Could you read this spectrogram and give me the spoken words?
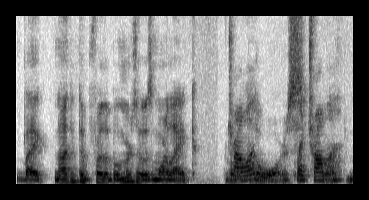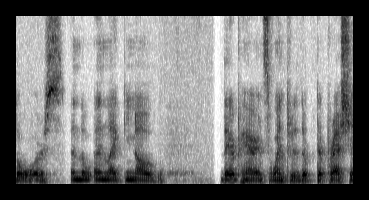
Like no, I think the for the boomers it was more like the, Trauma? the wars, like trauma. the wars, and the and like you know, their parents went through the depression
